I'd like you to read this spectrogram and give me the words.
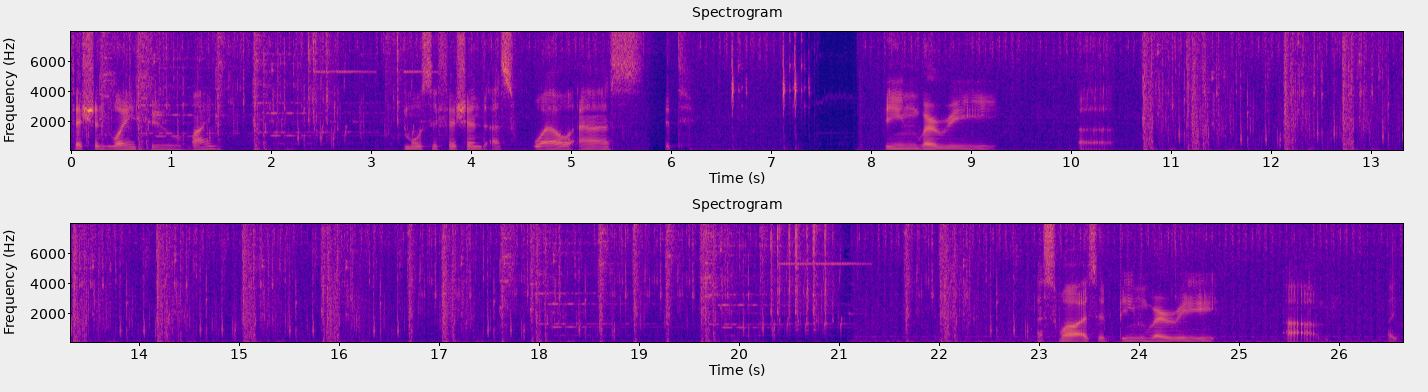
efficient way to mine. Most efficient as well as it being very uh, as well as it being very um, like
